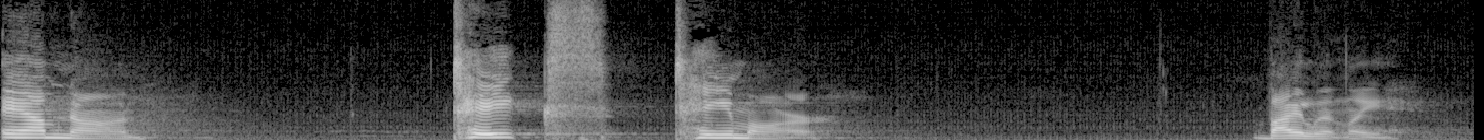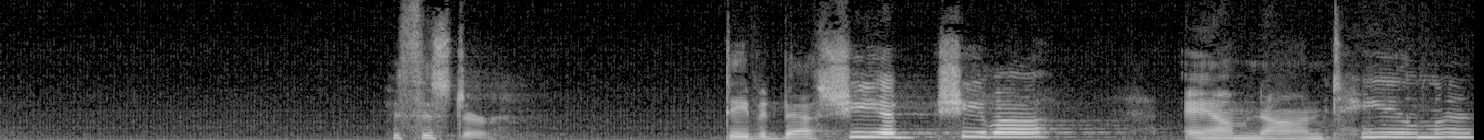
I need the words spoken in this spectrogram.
Amnon takes Tamar violently. His sister, David Bathsheba, Amnon Tamar.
